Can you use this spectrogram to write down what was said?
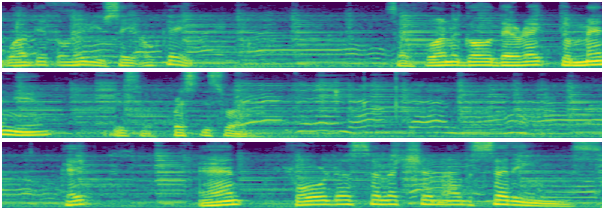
want it already you say okay so if you want to go direct to menu this press this one okay and for the selection of the settings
